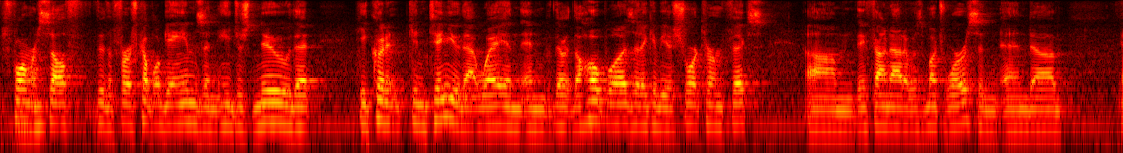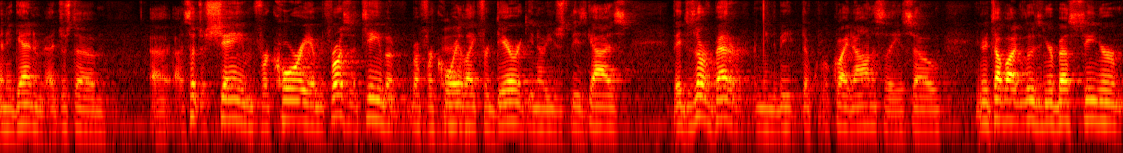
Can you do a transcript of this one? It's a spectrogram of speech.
former self through the first couple games, and he just knew that he couldn't continue that way. And, and the, the hope was that it could be a short-term fix. Um, they found out it was much worse, and and uh, and again, just a, a, such a shame for Corey. I mean, for us as a team, but, but for Corey, yeah. like for D'Eriq, you know, you just these guys, they deserve better. I mean, to be to, quite honestly. So you know, you talk about losing your best senior,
